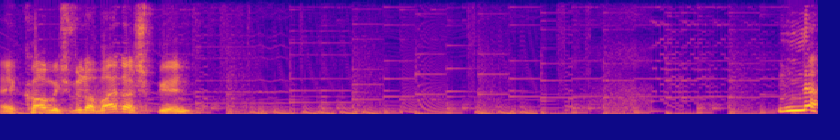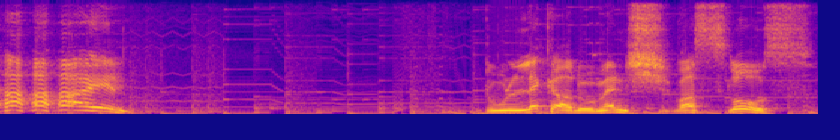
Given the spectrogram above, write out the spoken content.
Ey, komm, ich will doch weiterspielen. Nein! Du lecker, du Mensch. Was ist los?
